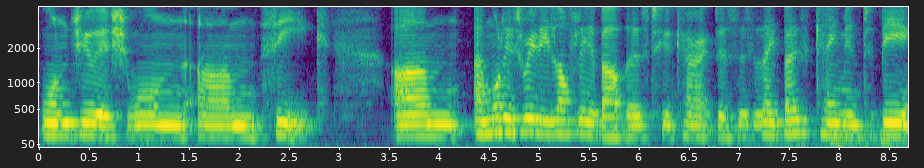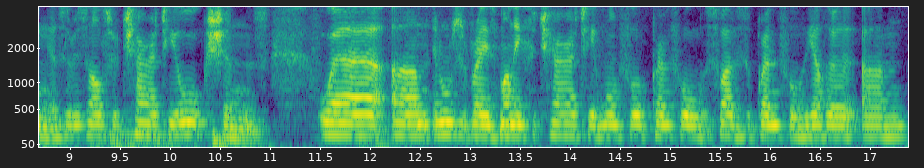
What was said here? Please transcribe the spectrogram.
one Jewish, one um, Sikh. Um, and what is really lovely about those two characters is that they both came into being as a result of charity auctions where um, in order to raise money for charity, one for Grenfell, survivors of Grenfell, the other um,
